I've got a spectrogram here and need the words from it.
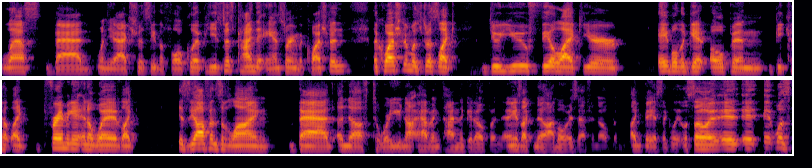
less bad when you actually see the full clip. He's just kind of answering the question. The question was just like, do you feel like you're able to get open because like framing it in a way of like, is the offensive line bad enough to where you're not having time to get open? And he's like, no, I'm always effing open. Like basically. So it, it, it was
